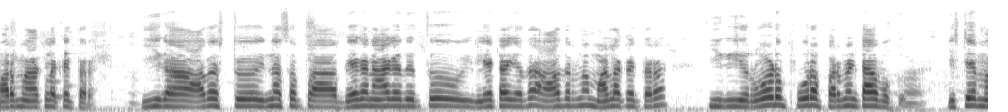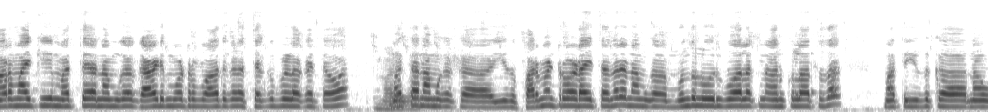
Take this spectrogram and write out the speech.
ಮರ್ಮ ಹಾಕ್ಲಕೈತಾರ ಈಗ ಆದಷ್ಟು ಇನ್ನೂ ಸ್ವಲ್ಪ ಬೇಗನೆ ಆಗೋದಿತ್ತು ಈಗ ಲೇಟ್ ಆಗ್ಯದ ಆದ್ರೂ ಮಾಡ್ಲಕ್ಕೈತಾರೆ ಈಗ ಈ ರೋಡ್ ಪೂರ ಪರ್ಮೆಂಟ್ ಆಗ್ಬೇಕು. ಇಷ್ಟೇ ಮರಮ ಹಾಕಿ ಮತ್ತೆ ನಮ್ಗೆ ಗಾಡಿ ಮೋಟ್ರ್ ವಾದಗಳ ತೆಗ್ದು ಬೀಳಕೈತಾವ ಮತ್ತೆ ನಮ್ಗೆ ಇದು ಪರ್ಮೆಂಟ್ ರೋಡ್ ಐತಂದ್ರೆ ನಮ್ಗೆ ಮುಂದಿನ ಊರಿಗೆ ಹೋಗ್ಲಕ್ಕ ಅನುಕೂಲ ಆಗ್ತದ. ಮತ್ತು ಇದಕ್ಕೆ ನಾವು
